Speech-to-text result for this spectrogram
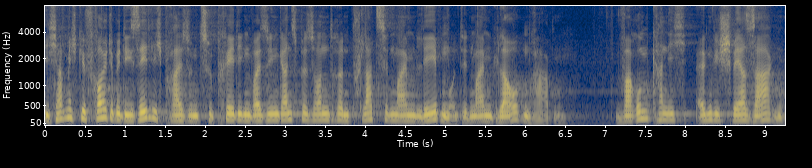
Ich habe mich gefreut, über die Seligpreisung zu predigen, weil sie einen ganz besonderen Platz in meinem Leben und in meinem Glauben haben. Warum kann ich irgendwie schwer sagen?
